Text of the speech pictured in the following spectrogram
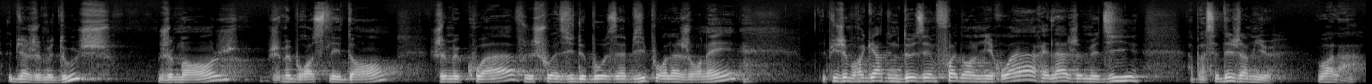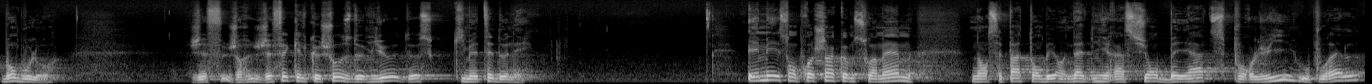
Eh bien, je me douche, je mange, je me brosse les dents, je me coiffe, je choisis de beaux habits pour la journée, et puis je me regarde une deuxième fois dans le miroir, et là je me dis, ah ben c'est déjà mieux, voilà, bon boulot. J'ai fait quelque chose de mieux de ce qui m'était donné. Aimer son prochain comme soi-même, non, c'est pas tomber en admiration béate pour lui ou pour elle.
